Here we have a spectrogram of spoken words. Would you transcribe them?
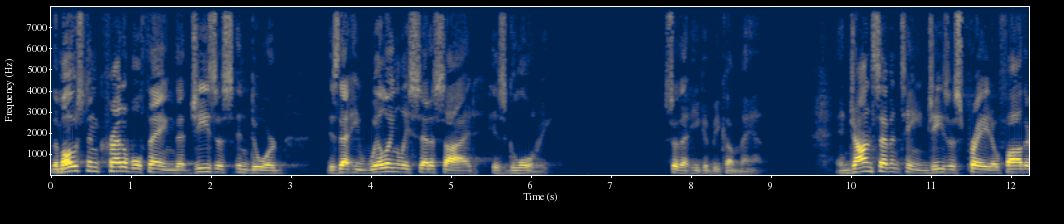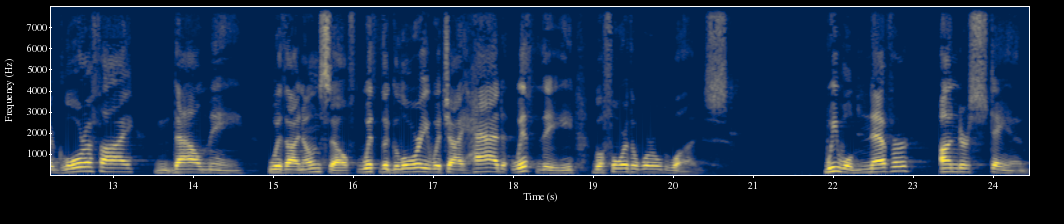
the most incredible thing that Jesus endured is that he willingly set aside his glory so that he could become man. In John 17, Jesus prayed, O Father, glorify thou me with thine own self, with the glory which I had with thee before the world was. We will never understand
